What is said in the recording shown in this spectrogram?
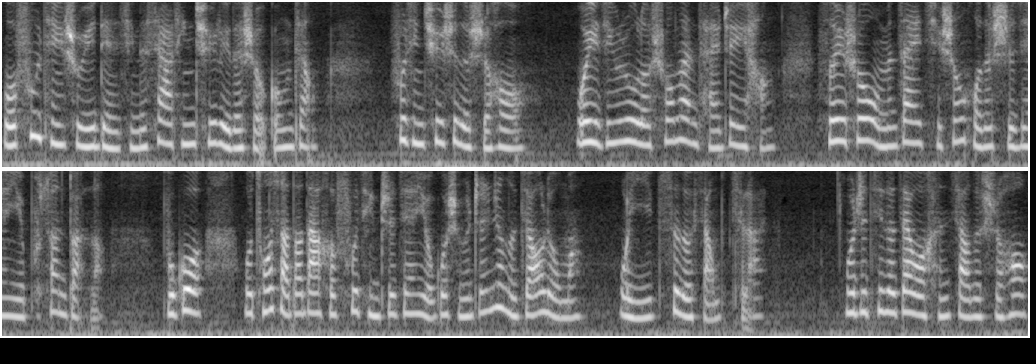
我父亲属于典型的下厅区里的手工匠。父亲去世的时候，我已经入了说漫才这一行，所以说我们在一起生活的时间也不算短了。不过，我从小到大和父亲之间有过什么真正的交流吗？我一次都想不起来。我只记得在我很小的时候，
